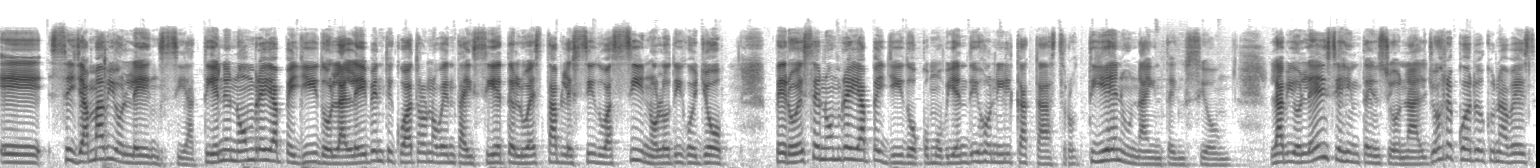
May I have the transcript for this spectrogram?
eh, se llama violencia, tiene nombre y apellido, la ley 2497 lo ha establecido así, no lo digo yo, pero ese nombre y apellido, como bien dijo Nilka Castro, tiene una intención. La violencia es intencional. Yo recuerdo que una vez,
